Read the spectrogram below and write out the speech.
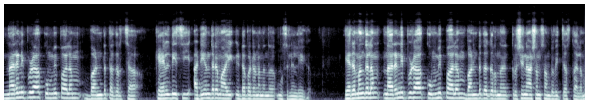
നരണിപ്പുഴ കുമ്മിപ്പാലം ബണ്ട് തകർച്ച കെ എൽ ഡി സി അടിയന്തരമായി ഇടപെടണമെന്ന് മുസ്ലിം ലീഗ്. എരമംഗലം നരണിപ്പുഴ കുമ്മിപ്പാലം ബണ്ട് തകർന്ന് കൃഷിനാശം സംഭവിച്ച സ്ഥലം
